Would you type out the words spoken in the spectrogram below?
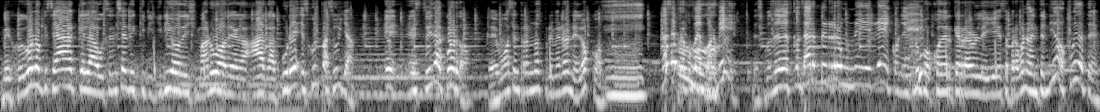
Me juego lo que sea que la ausencia de Kirigiri o de Ishimaru o de Agakure es culpa suya. Eh, Estoy de acuerdo, debemos centrarnos primero en el loco mm. No se preocupen por oh. mí, después de descansar me reuniré con el grupo. Joder, qué raro leí eso, pero bueno, entendido, cuídate.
